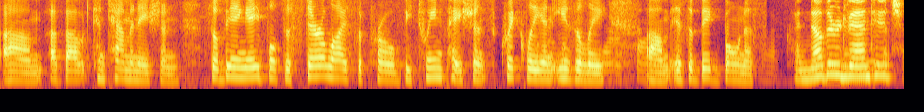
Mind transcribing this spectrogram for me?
um, about contamination. So, being able to sterilize the probe between patients quickly and easily um, is a big bonus. Another advantage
